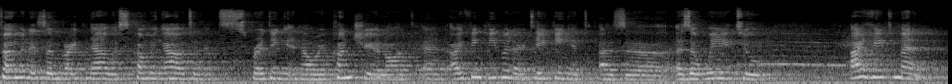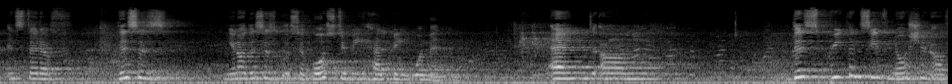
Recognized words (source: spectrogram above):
feminism right now is coming out and it's spreading in our country a lot. And I think people are taking it as a, as a way to, I hate men instead of, this is, you know, this is supposed to be helping women. And um, this preconceived notion of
